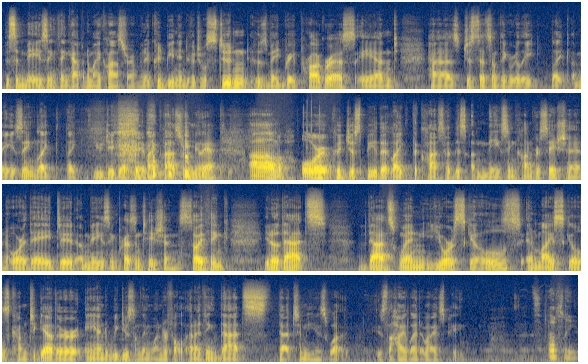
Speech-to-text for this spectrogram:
this amazing thing happened in my classroom. And it could be an individual student who's made great progress and has just said something really like amazing, like like you did yesterday in my classroom, Amelia. Um, or it could just be that like the class had this amazing conversation, or they did amazing presentations. So I think, you know, that's that's when your skills and my skills come together and we do something wonderful. And I think that's that to me is what is the highlight of ISP. That's lovely.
